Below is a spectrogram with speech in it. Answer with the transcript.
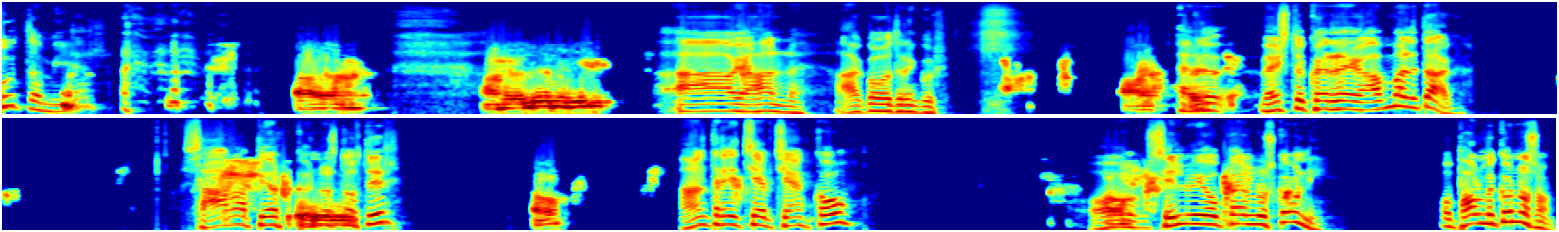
út af mér. Já, já. Hann er að liða mig líka. Já, já, hann, það er góða drengur. Erðu, veistu hver er eiga afmæli dag? Sara Björk Gunnarsdóttir, Andrei Tjevchenko og Silvíó Berlusconi og Pálmi Gunnarsson.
